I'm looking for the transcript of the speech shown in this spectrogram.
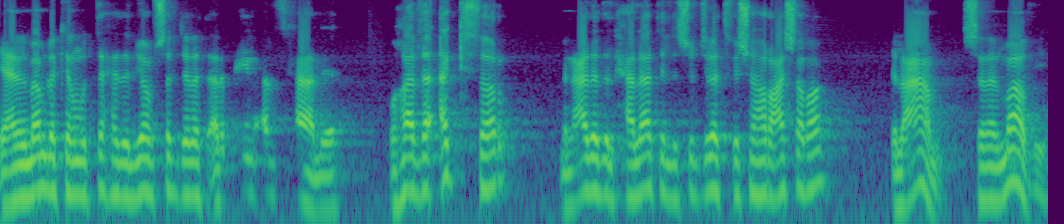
يعني المملكة المتحدة اليوم سجلت 40 ألف حالة وهذا أكثر من عدد الحالات اللي سجلت في شهر عشرة العام السنة الماضية.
